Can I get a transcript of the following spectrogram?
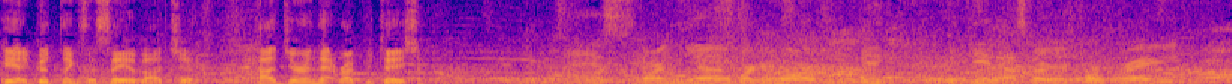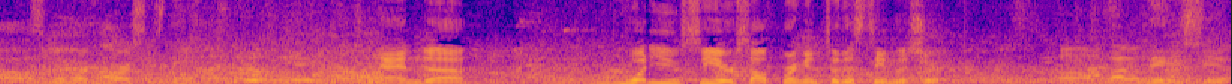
he had good things to say about you. How'd you earn that reputation? And starting young, working hard from the, big, from the beginning. I started in fourth grade. I've been working hard since then. And uh, what do you see yourself bringing to this team this year? Um, a lot of leadership,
